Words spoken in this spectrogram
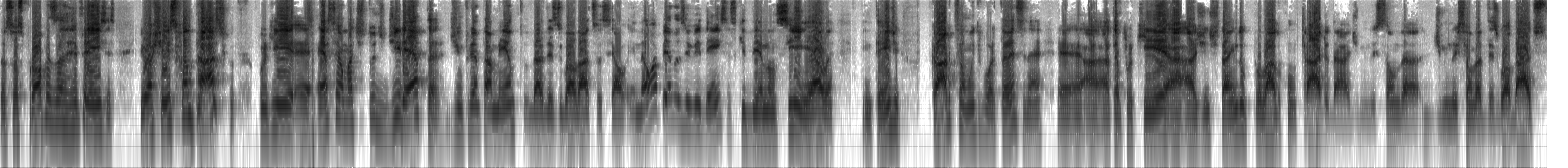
das suas próprias referências. Eu achei isso fantástico, porque é, essa é uma atitude direta de enfrentamento da desigualdade social e não apenas evidências que denunciem ela, entende? Claro que são muito importantes, né? É, até porque a, a gente está indo para o lado contrário da diminuição da diminuição da desigualdade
